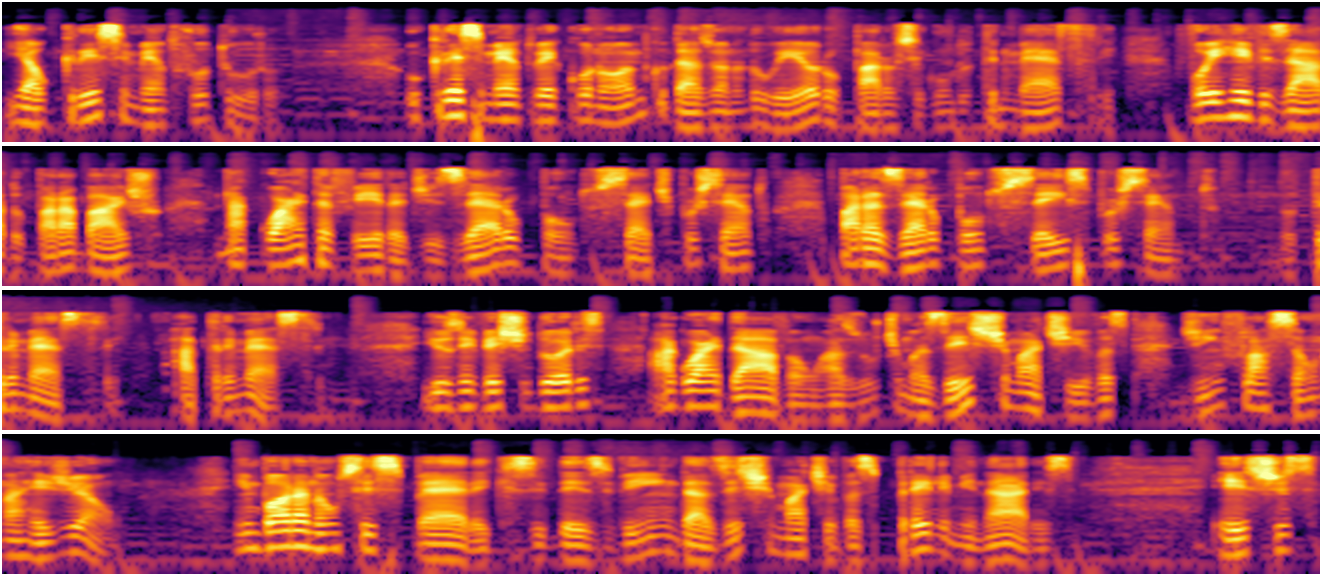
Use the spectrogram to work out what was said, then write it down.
e ao crescimento futuro. O crescimento econômico da zona do euro para o segundo trimestre foi revisado para baixo na quarta-feira de 0,7% para 0,6% no trimestre a trimestre. E os investidores aguardavam as últimas estimativas de inflação na região. Embora não se espere que se desviem das estimativas preliminares, estes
